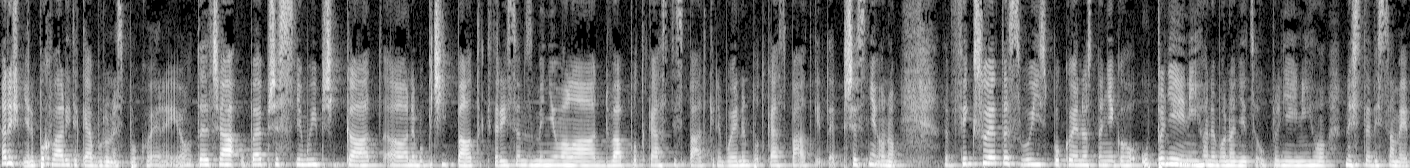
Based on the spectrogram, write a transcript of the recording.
a když mě nepochválí, tak já budu nespokojený. Jo? To je třeba úplně přesně můj příklad uh, nebo případ, který jsem zmiňovala dva podcasty zpátky nebo jeden podcast zpátky. To je přesně ono. Fixujete svoji spokojenost na někoho úplně jiného nebo na něco úplně jiného, než jste vy sami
